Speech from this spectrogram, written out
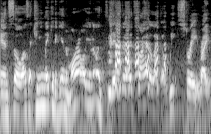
And so I was like, can you make it again tomorrow? You know, and day after so I had it like a week straight, right?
